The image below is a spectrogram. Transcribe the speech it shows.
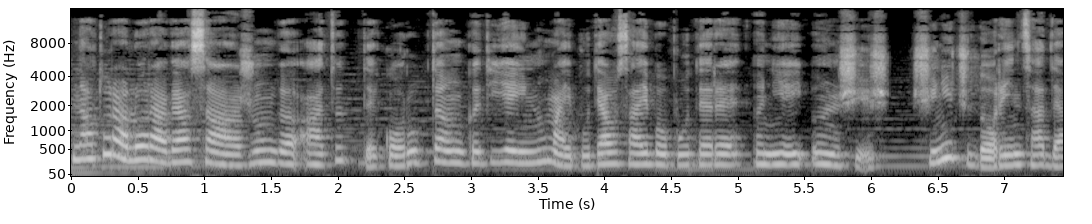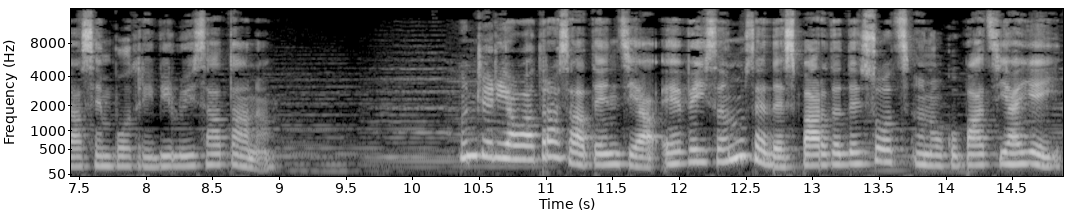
natura lor avea să ajungă atât de coruptă încât ei nu mai puteau să aibă putere în ei înșiși și nici dorința de a se împotrivi lui satana. Îngerii au atras atenția Evei să nu se despartă de soț în ocupația ei,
